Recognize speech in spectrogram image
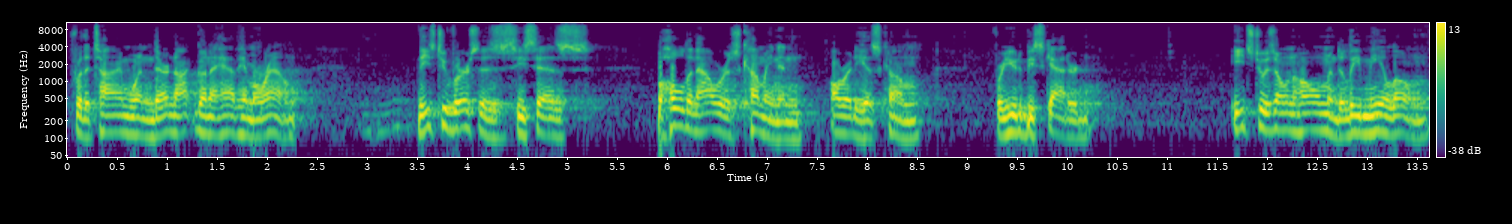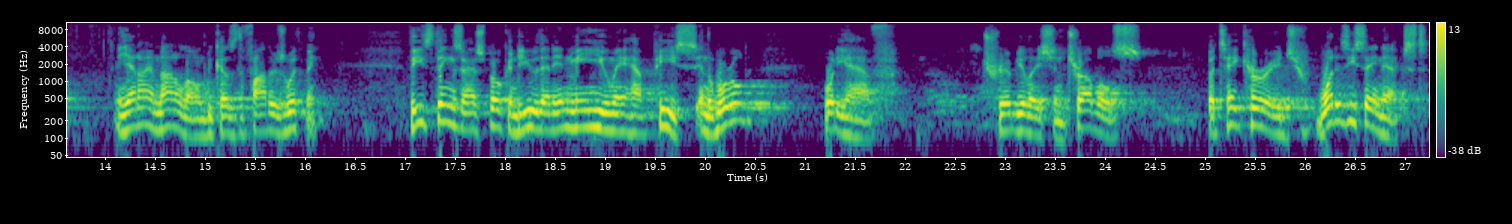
for the time when they're not going to have him around. These two verses, he says, Behold, an hour is coming, and already has come, for you to be scattered each to his own home, and to leave me alone. And yet I am not alone, because the Father is with me. These things I have spoken to you, that in me you may have peace. In the world, what do you have? Tribulation, troubles. But take courage. What does he say next?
